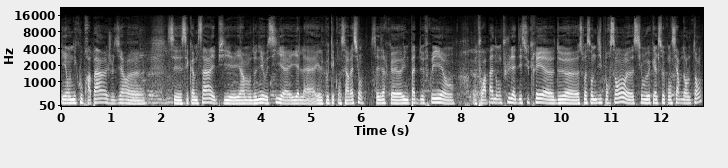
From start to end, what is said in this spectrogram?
et on n'y coupera pas. Je veux dire, euh, c'est comme ça. Et puis, y a un moment donné aussi, il y, a, le côté conservation. C'est-à-dire qu'une pâte de fruits, on ne pourra pas non plus la désucrer de 70% si on veut qu'elle se conserve dans le temps.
